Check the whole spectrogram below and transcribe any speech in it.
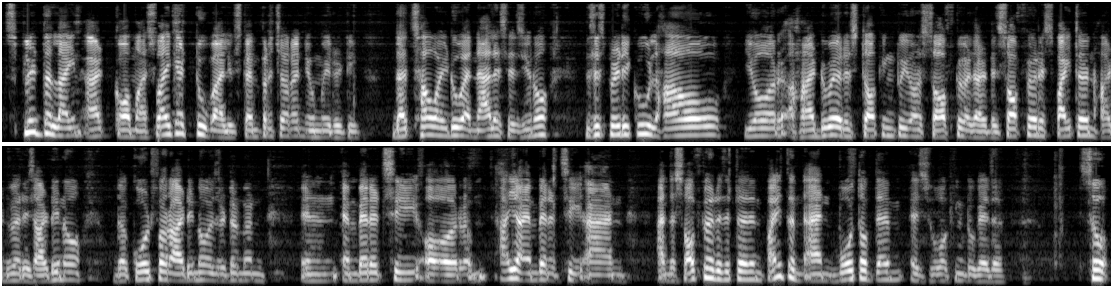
split the line at comma. So I get two values, temperature and humidity. That's how I do analysis. You know, this is pretty cool how your hardware is talking to your software. That is, software is Python, hardware is Arduino. The code for Arduino is written in, in embedded C or um, ah, yeah, embedded C, and and the software is written in Python and both of them is working together. So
